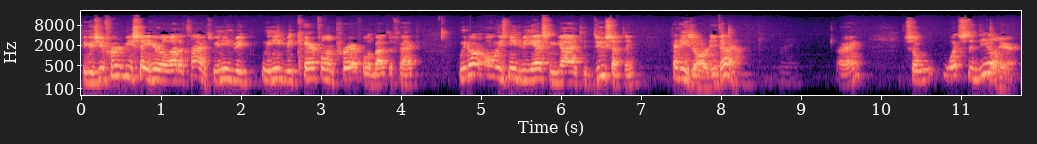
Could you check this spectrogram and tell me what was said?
Because you've heard me say here a lot of times, we need to be we need to be careful and prayerful about the fact we don't always need to be asking God to do something that He's already done. All right. So what's the deal here?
